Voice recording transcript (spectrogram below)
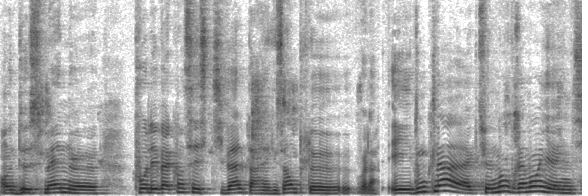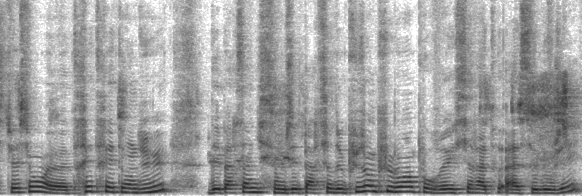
en deux semaines pour les vacances estivales par exemple voilà. Et donc là actuellement vraiment il y a une situation très très tendue. Des personnes qui sont obligées de partir de plus en plus loin pour réussir à, se loger.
